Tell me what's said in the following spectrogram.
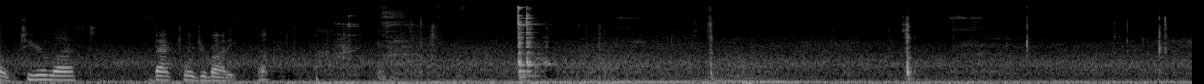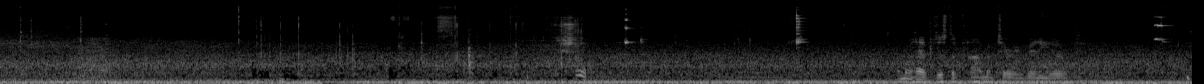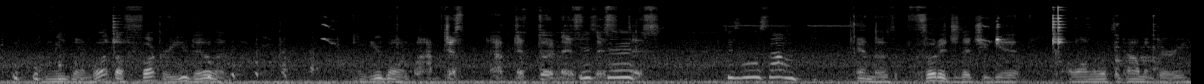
Oh, to your left, back towards your body. Up. Shit. I'm gonna have just a commentary video. of me going, what the fuck are you doing? And you going, I'm just, I'm just doing this, Just this, this. Just a little something. And the footage that you get along with the commentary.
